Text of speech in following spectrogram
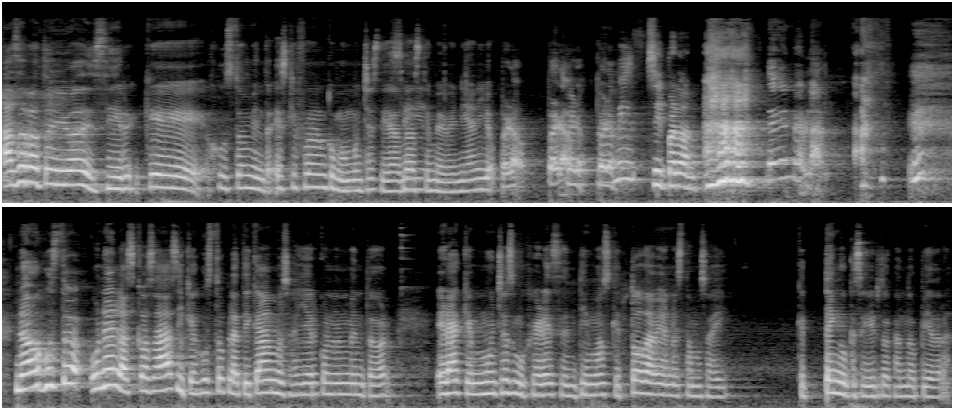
Hace rato yo iba a decir que justo mientras, es que fueron como muchas ideas las Sí. que me venían y yo, pero, pero, Pero, pero, pero. Sí, perdón. déjenme hablar. No, justo una de las cosas y que justo platicábamos ayer con un mentor era que muchas mujeres sentimos que todavía no estamos ahí, que tengo que seguir tocando piedra,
